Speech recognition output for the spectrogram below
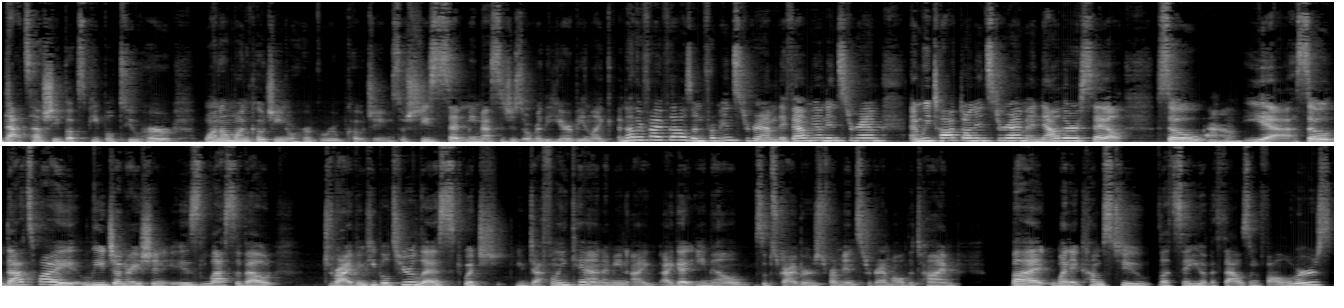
That's how she books people to her one on one coaching or her group coaching. So she's sent me messages over the year being like, another 5,000 from Instagram. They found me on Instagram and we talked on Instagram and now they're a sale. So, wow. yeah. So that's why lead generation is less about driving people to your list, which you definitely can. I mean, I, I get email subscribers from Instagram all the time. But when it comes to, let's say you have a thousand followers,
